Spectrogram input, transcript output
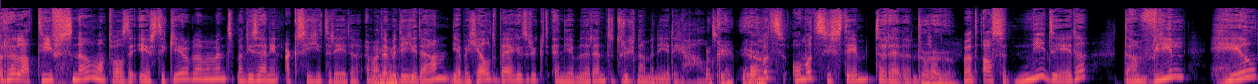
relatief snel, want het was de eerste keer op dat moment, maar die zijn in actie getreden. En wat Mhm. hebben die gedaan? Die hebben geld bijgedrukt en die hebben de rente terug naar beneden gehaald. Ja. om, het, om het systeem te redden. Te redden. Want als ze het niet deden, dan viel heel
